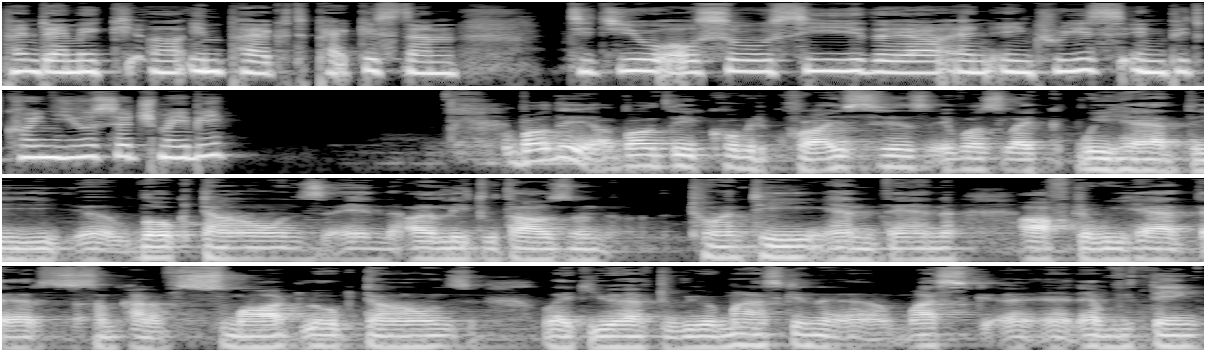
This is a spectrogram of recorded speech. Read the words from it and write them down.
pandemic uh, impact Pakistan? Did you also see there an increase in Bitcoin usage maybe? About the about the COVID crisis, it was like we had the uh, lockdowns in early 2000 20 and then after we had that some kind of smart lockdowns like you have to wear mask and uh, mask and everything.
